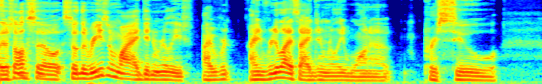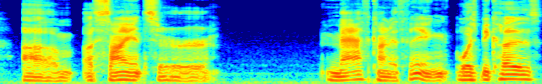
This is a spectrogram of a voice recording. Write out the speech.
there's also so the reason why I didn't really I re- I realized I didn't really want to pursue um, a science or math kind of thing was because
